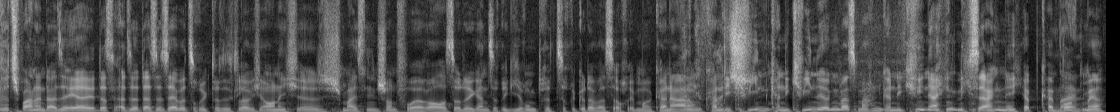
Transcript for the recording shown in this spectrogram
wird spannend. Also er, das, also dass er selber zurücktritt, ist glaube ich auch nicht. Äh, schmeißen ihn schon vorher raus oder die ganze Regierung tritt zurück oder was auch immer. Keine Ahnung. Kann die Queen, kann die Queen irgendwas machen? Kann die Queen eigentlich sagen, nee, ich habe keinen Bock mehr?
